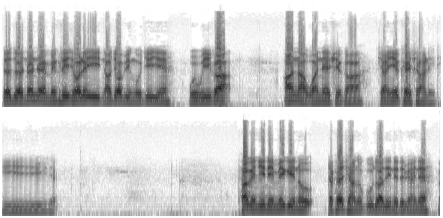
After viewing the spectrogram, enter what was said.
တွေ့တွေ့နဲ့နဲ့မိန်းကလေးချောလေးဤနောက်ကျောပြင်ကိုကြည့်ရင်ဝေဝေကအာနာဝမ်းနေဖြစ်ကကြံရစ်ခဲ့ရှာလေသည်တဲ့ဖခင်ကြီးနှင့်မိခင်တို့တစ်ဖက်ခြံသို့ကူးသွားသည်နှင့်တပြိုင်တည်းမ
